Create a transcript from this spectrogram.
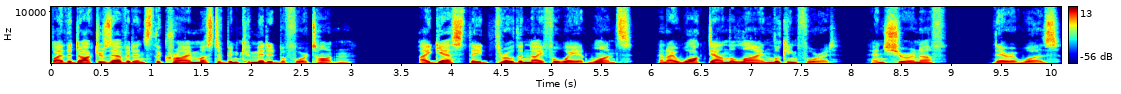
By the doctor's evidence, the crime must have been committed before Taunton. I guessed they'd throw the knife away at once, and I walked down the line looking for it, and sure enough, there it was.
